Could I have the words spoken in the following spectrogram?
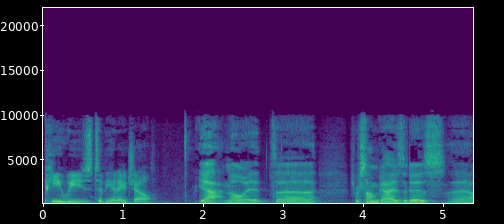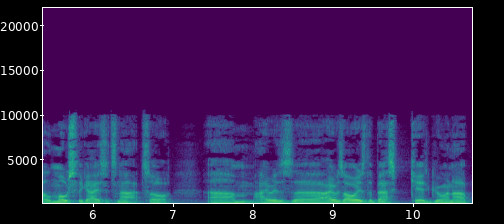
pee wees to the NHL. Yeah, no, it. Uh, for some guys it is. Uh, most of the guys it's not. So um, I was uh, I was always the best kid growing up.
